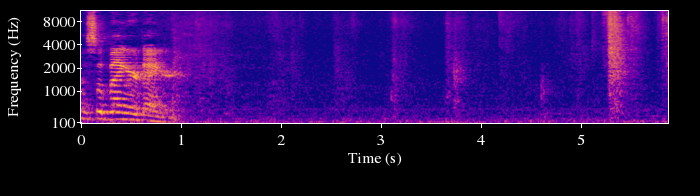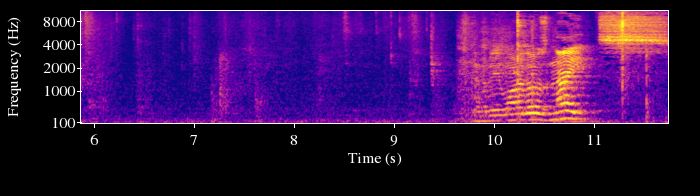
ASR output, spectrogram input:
That's a banger danger. It's going to be one of those nights.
